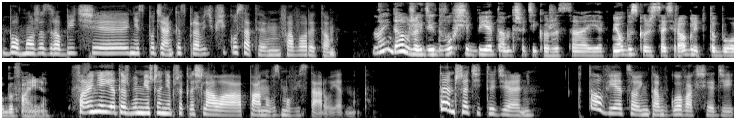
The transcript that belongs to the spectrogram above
Bo może zrobić e, niespodziankę, sprawić psikusa tym faworytom. No i dobrze, gdzie dwóch się bije, tam trzeci korzysta i jak miałby skorzystać Roglicz, to byłoby fajnie. Fajnie, ja też bym jeszcze nie przekreślała panów z Movistaru jednak. Ten trzeci tydzień, kto wie, co im tam w głowach siedzi.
